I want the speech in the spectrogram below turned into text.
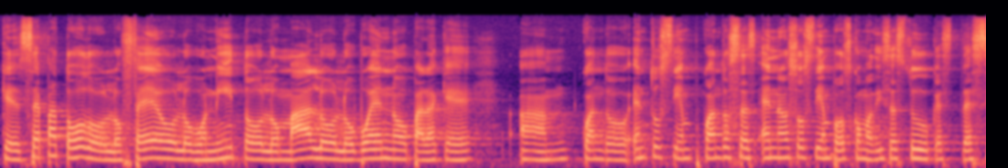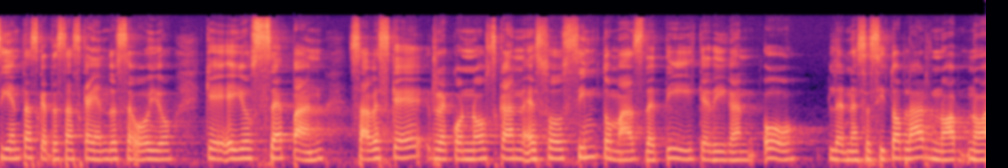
que sepa todo, lo feo, lo bonito, lo malo, lo bueno, para que cuando en tus tiempos, cuando estás en esos tiempos, como dices tú, que te sientas que te estás cayendo ese hoyo, que ellos sepan, sabes que reconozcan esos síntomas de ti, que digan, oh, le necesito hablar, no, no,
